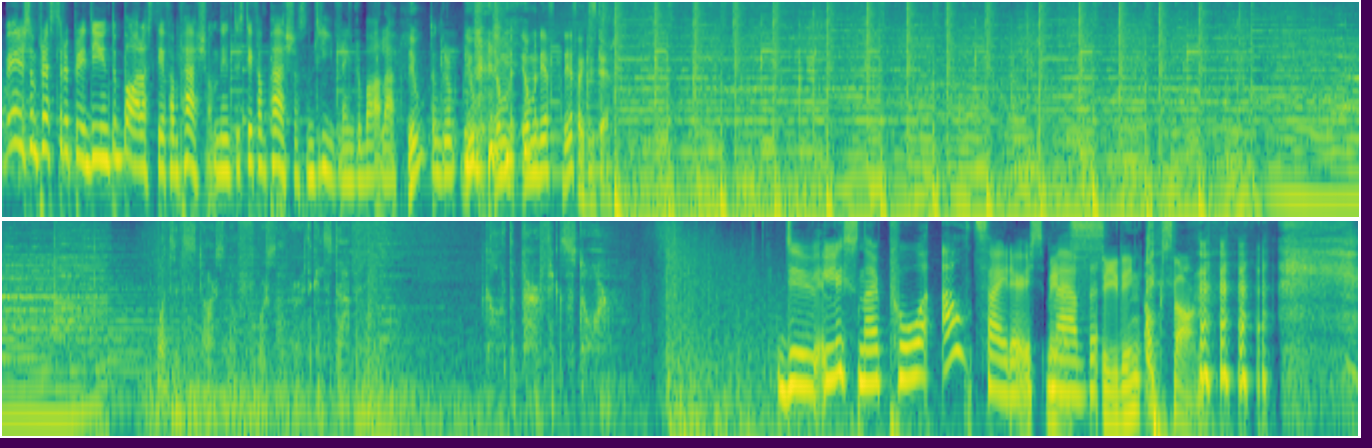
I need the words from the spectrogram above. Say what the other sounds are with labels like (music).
Vad är det som pressar upp det? Det är ju inte bara Stefan Persson. Det är inte Stefan Persson som driver den globala... Jo, de glo- jo, jo, (laughs) men- jo men det, det är faktiskt det. Once it starts, no force on earth can stop it. Call it the perfect storm. Du lyssnar på Outsiders Med, med... Syding och Svan. (laughs)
